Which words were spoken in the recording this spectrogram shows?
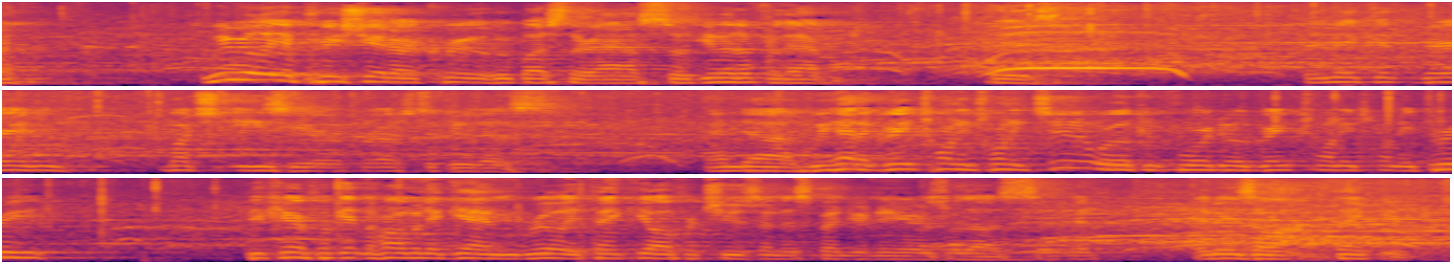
uh, we really appreciate our crew who bust their ass, so give it up for them, please. They make it very much easier for us to do this. And uh, we had a great 2022. We're looking forward to a great 2023. Be careful getting home. And again, really, thank you all for choosing to spend your New Year's with us. It, it means a lot. Thank you.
